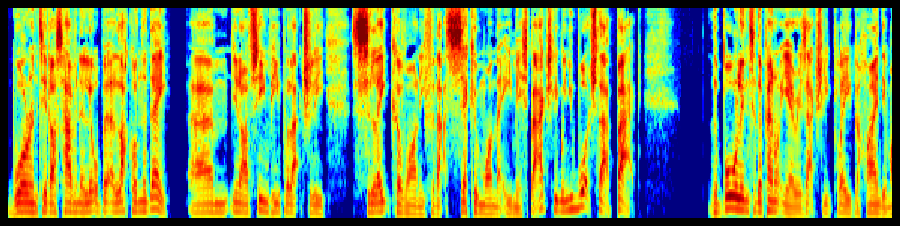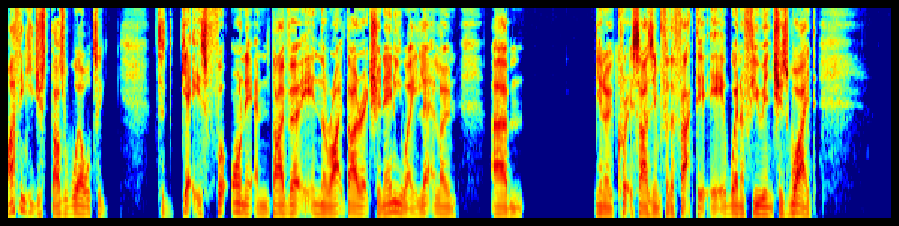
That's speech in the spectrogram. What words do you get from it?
warranted us having a little bit of luck on the day. Um, you know, I've seen people actually slate Cavani for that second one that he missed. But actually, when you watch that back, the ball into the penalty area is actually played behind him. I think he just does well to to get his foot on it and divert it in the right direction anyway, let alone um, you know, criticize him for the fact that it went a few inches wide.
